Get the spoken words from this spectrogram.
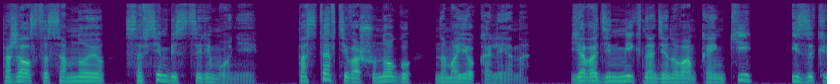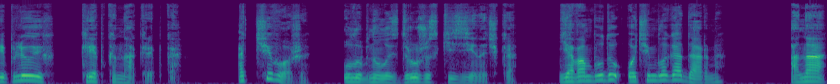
пожалуйста, со мною совсем без церемонии. Поставьте вашу ногу на мое колено. Я в один миг надену вам коньки и закреплю их крепко-накрепко». «Отчего же?» — улыбнулась дружески Зиночка. «Я вам буду очень благодарна». Она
